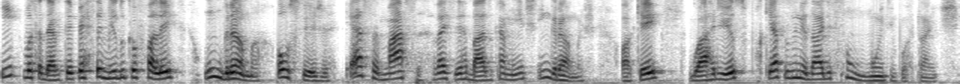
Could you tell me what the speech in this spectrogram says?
E você deve ter percebido que eu falei 1 grama, ou seja, essa massa vai ser basicamente em gramas, ok? Guarde isso porque essas unidades são muito importantes.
